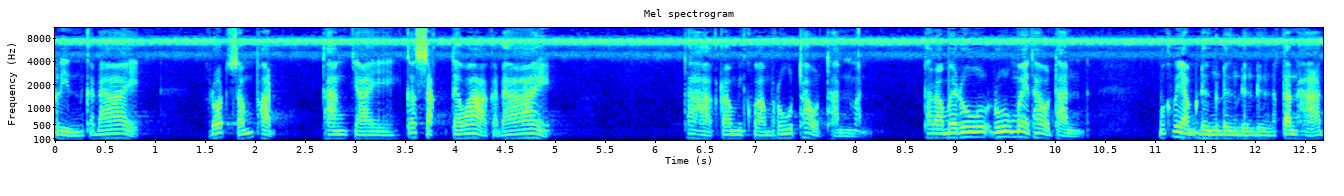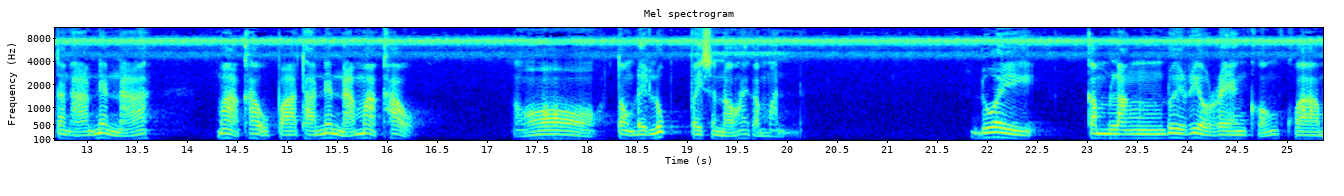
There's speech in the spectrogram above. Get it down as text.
กลิ่นก็ได้ รสสัมผัสทางใจก็สักแต่ว่าก็ได้ ถ้าหากเรามีความรู้เท่าทันมัน ถ้าเราไม่รู้รู้ไม่เท่าทัน มันก็พยายามดึงดึงดึงดึงตัณหาตัณหาแน่นหนา มากเข้าอุปาทานแน่นหนามากเข้า อ๋อ ต้องได้ลุกไปสนองให้กับมัน ด้วยกำลังด้วยเรี่ยวแรงของความ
